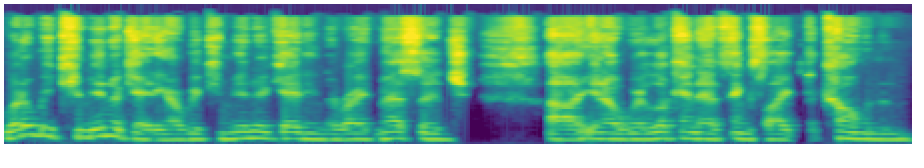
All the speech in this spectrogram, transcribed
what are we communicating? Are we communicating the right message? Uh, you know, we're looking at things like the cone.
